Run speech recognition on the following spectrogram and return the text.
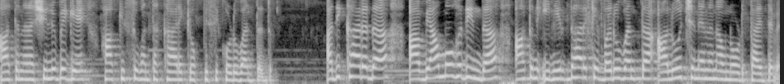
ಆತನನ್ನು ಶಿಲುಬೆಗೆ ಹಾಕಿಸುವಂಥ ಕಾರ್ಯಕ್ಕೆ ಒಪ್ಪಿಸಿಕೊಡುವಂಥದ್ದು ಅಧಿಕಾರದ ಆ ವ್ಯಾಮೋಹದಿಂದ ಆತನು ಈ ನಿರ್ಧಾರಕ್ಕೆ ಬರುವಂಥ ಆಲೋಚನೆಯನ್ನು ನಾವು ನೋಡ್ತಾ ಇದ್ದೇವೆ.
